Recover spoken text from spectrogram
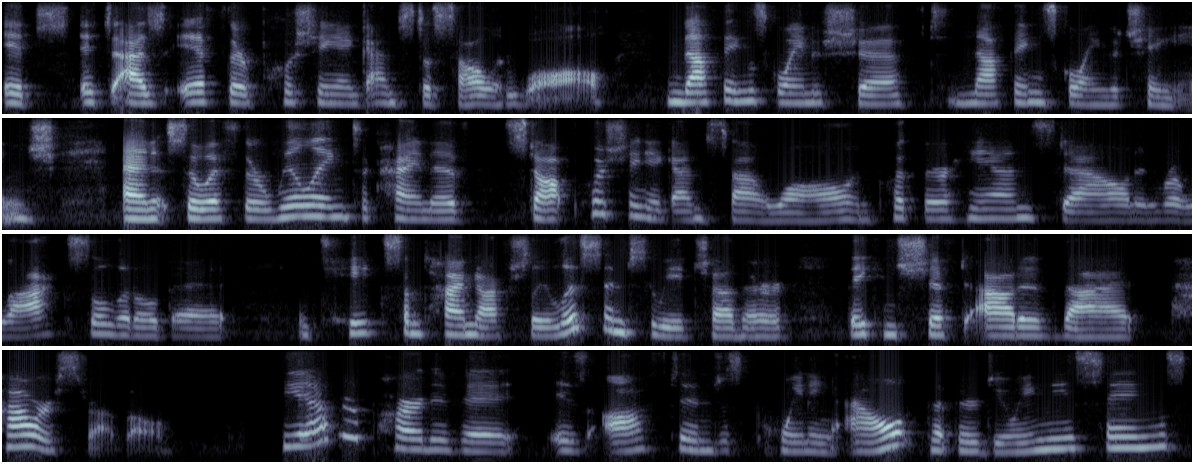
it's it's as if they're pushing against a solid wall. Nothing's going to shift, nothing's going to change. And so if they're willing to kind of stop pushing against that wall and put their hands down and relax a little bit and take some time to actually listen to each other, they can shift out of that power struggle. The other part of it is often just pointing out that they're doing these things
